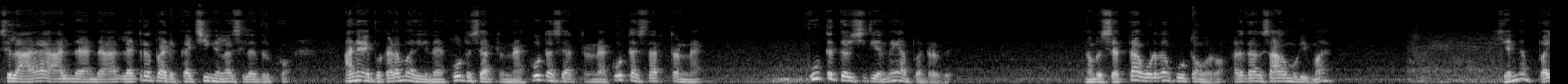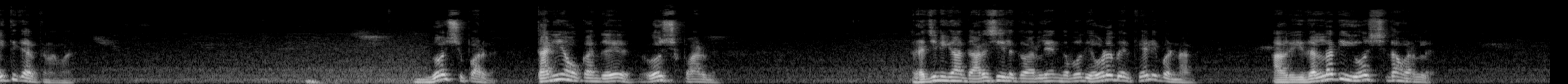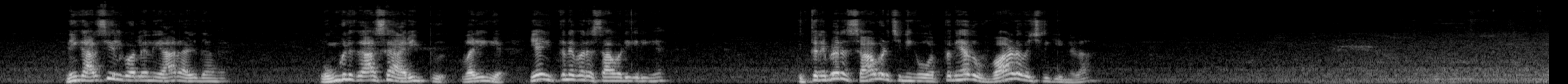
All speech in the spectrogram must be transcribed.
சில அந்த அந்த லெட்டர் பேடு கட்சிங்கெல்லாம் சிலது இருக்கும். அண்ணா இப்போ கிளம்பாதீங்கண்ணே. கூட்டம் சேர்ட்டண்ணே கூட்டம் சேர்ட்டண்ணே கூட்டம் சேர்ட்டண்ணே. கூட்டத்தை வச்சுட்டு என்னையா பண்ணுறது நம்ம செத்தா கூட தான் கூட்டம் வரும். அதுக்காக சாக முடியுமா? என்ன பைத்தியக்காரத்தனம்? அவன் யோசிச்சு பாருங்க. தனியாக உட்காந்து யோசிச்சு பாருங்க. ரஜினிகாந்த் அரசியலுக்கு வரலங்கும் போது எவ்வளோ பேர் கேலி பண்ணாங்க அவர் இதெல்லாத்தையும் யோசிச்சு தான் வரல. நீங்கள் அரசியலுக்கு வரலன்னு யார் அழுதாங்க? உங்களுக்கு ஆசை அரிப்பு வரீங்க. ஏன் இத்தனை பேரை சாவடிக்கிறீங்க? இத்தனை பேரை சாவடிச்சு நீங்கள் ஒத்தனையாவது வாழ வச்சிருக்கீங்களா?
